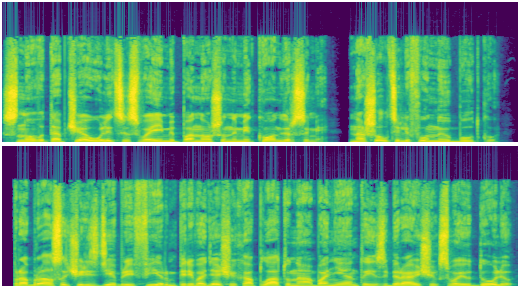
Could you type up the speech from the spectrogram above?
снова топча улицы своими поношенными конверсами, нашел телефонную будку. Пробрался через дебри фирм, переводящих оплату на абонента и забирающих свою долю,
